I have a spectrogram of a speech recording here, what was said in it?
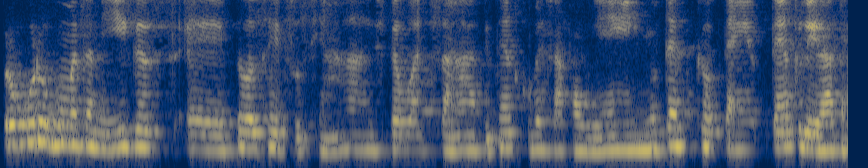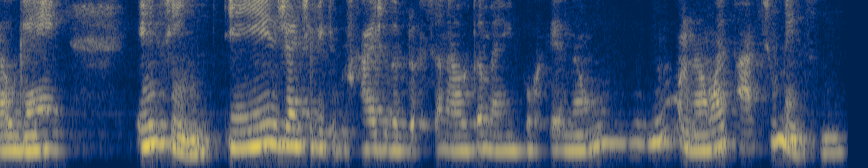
procuro algumas amigas é, pelas redes sociais, pelo WhatsApp, tento conversar com alguém, no tempo que eu tenho, tento ligar para alguém, enfim, e já tive que buscar ajuda profissional também, porque não, não, não é fácil mesmo.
